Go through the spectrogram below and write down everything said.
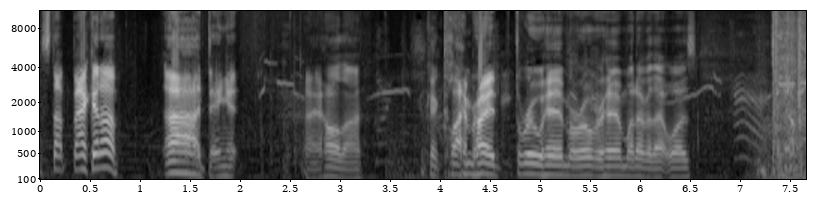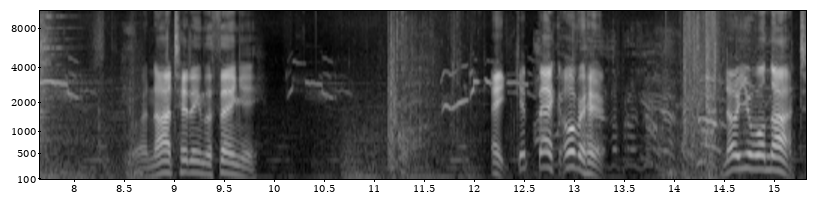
Stop backing up. Ah, dang it. Alright, hold on. I can climb right through him or over him, whatever that was. You are not hitting the thingy. Hey, get back over here. No, you will not.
